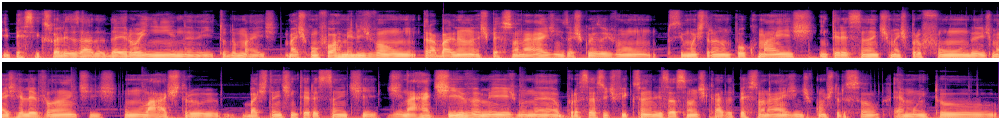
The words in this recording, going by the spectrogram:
hipersexualizada da heroína e tudo mais. Mas conforme eles vão trabalhando as personagens, as coisas vão se mostrando um pouco mais interessantes, mais profundas, mais relevantes, um lastro bastante interessante de narrativa mesmo, né? O processo de ficcionalização de cada personagem, de construção, é muito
